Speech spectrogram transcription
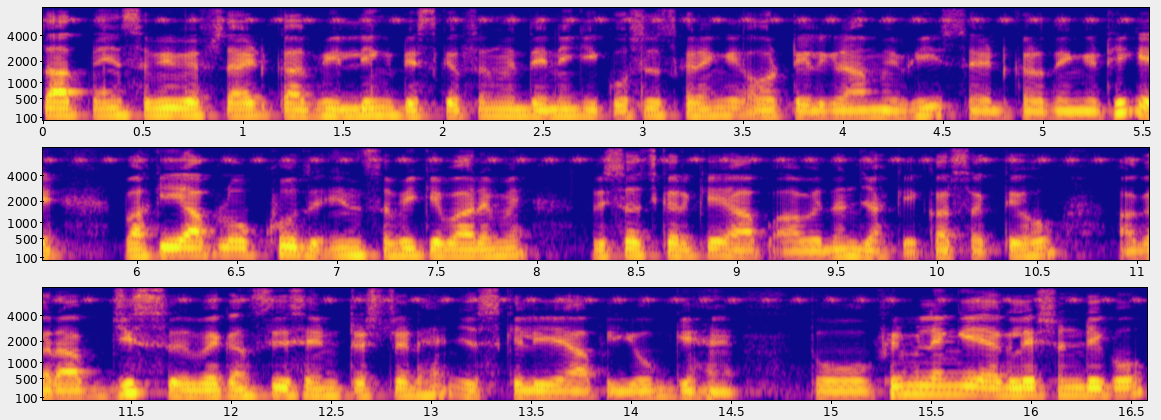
साथ में इन सभी वेबसाइट का भी लिंक डिस्क्रिप्शन में देने की कोशिश करेंगे और टेलीग्राम में भी सेंड कर देंगे, ठीक है? बाकी आप लोग खुद इन सभी के बारे में रिसर्च करके आप आवेदन जाके कर सकते हो। अगर आप जिस वैकेंसी से इंटरेस्टेड हैं, जिसके लिए आप योग्य हैं। तो फिर मिलेंगे अगले संडे को।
